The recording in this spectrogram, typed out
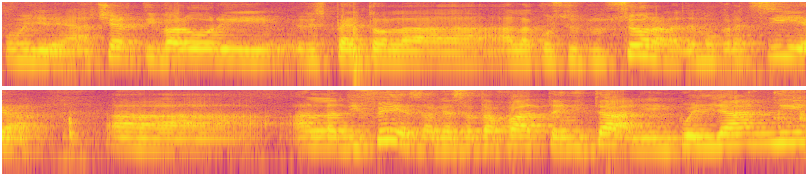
dire, a certi valori rispetto alla, alla Costituzione, alla democrazia, a, alla difesa che è stata fatta in Italia in quegli anni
